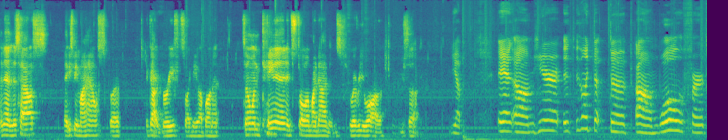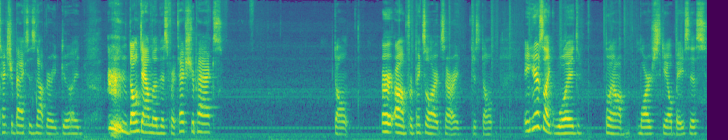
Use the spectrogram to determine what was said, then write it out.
And then this house, that used to be my house, but it got griefed, so I gave up on it. Someone came in and stole all my diamonds. Whoever you are, you suck. Yep. And um, here, it, it like the the um, wool for texture packs is not very good. Don't download this for texture packs. Don't, or um, for pixel art. Sorry, just don't. And here's like wood, but on a large scale basis,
